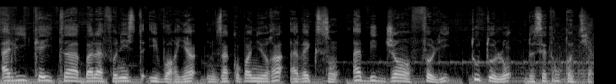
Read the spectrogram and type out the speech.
Ali Keita, balafoniste ivoirien, nous accompagnera avec son Abidjan Folie tout au long de cet entretien.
